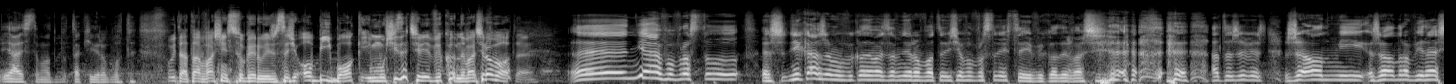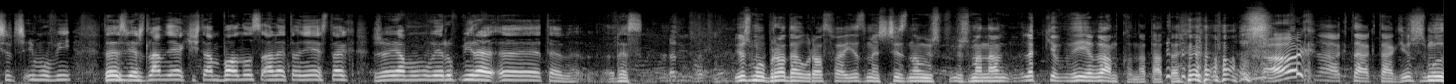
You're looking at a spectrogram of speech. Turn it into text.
Ja jestem od takiej roboty. Twój tata właśnie sugeruje, że jesteś obibok i musi za ciebie wykonywać robotę. E, nie, po prostu, wiesz, nie każę mu wykonywać za mnie roboty, mi się po prostu nie chce jej wykonywać. A to, że wiesz, że on mi, że on robi research i mówi, to jest, wiesz, dla mnie jakiś tam bonus, ale to nie jest tak, że ja mu mówię, rób mi re, e, ten, res, Już mu broda urosła, jest mężczyzną, już, już ma na, lekkie wyjebanko na tatę. Tak? Tak, tak, tak. Już mu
